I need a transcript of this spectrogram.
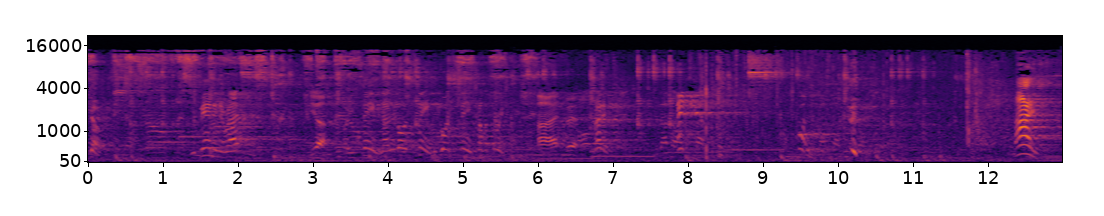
go. You're bending it, right? Yeah. Oh, Are you same? Now you're go to same. We're going to seam. Cover three. All right, bet. Ready? Nice.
